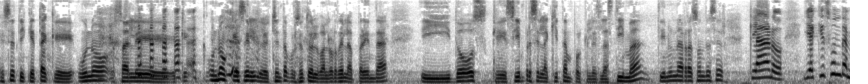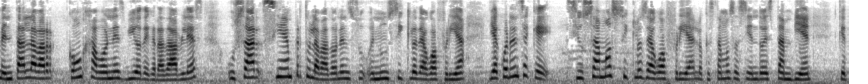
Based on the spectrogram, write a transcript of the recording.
Esa etiqueta que uno sale, que, uno que es el 80% del valor de la prenda y dos que siempre se la quitan porque les lastima, tiene una razón de ser. Claro, y aquí es fundamental lavar con jabones biodegradables, usar siempre tu lavadora en, su, en un ciclo de agua fría y acuérdense que si usamos ciclos de agua fría, lo que estamos haciendo es también que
